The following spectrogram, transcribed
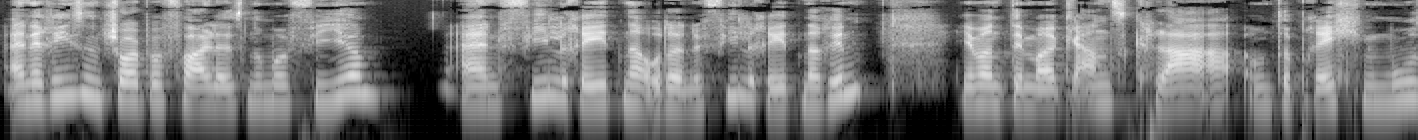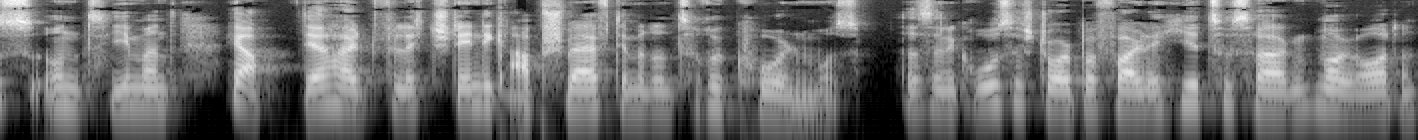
Eine Riesenstolperfalle ist Nummer vier. Ein Vielredner oder eine Vielrednerin, jemand, den man ganz klar unterbrechen muss und jemand, ja, der halt vielleicht ständig abschweift, den man dann zurückholen muss. Das ist eine große Stolperfalle, hier zu sagen, na ja, dann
